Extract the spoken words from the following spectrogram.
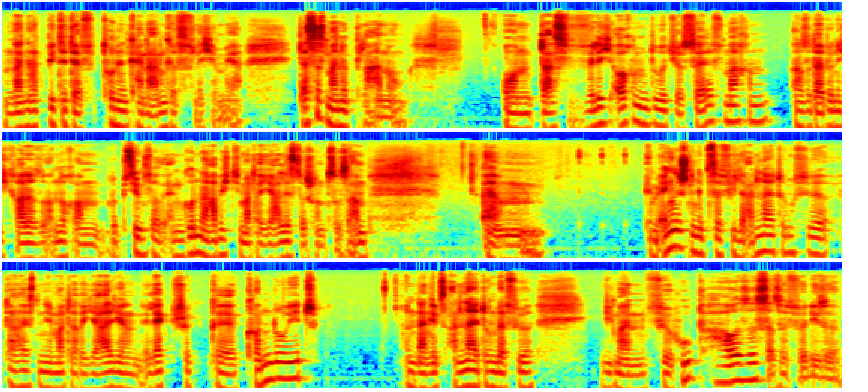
Und dann hat, bietet der Tunnel keine Angriffsfläche mehr. Das ist meine Planung. Und das will ich auch im Do-it-yourself machen. Also da bin ich gerade so noch am, beziehungsweise im Grunde habe ich die Materialliste schon zusammen. Ähm, Im Englischen gibt es da viele Anleitungen für. Da heißen die Materialien Electrical Conduit. Und dann gibt es Anleitungen dafür, wie man für Hoop Houses, also für diese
